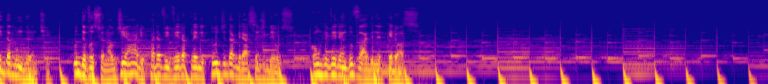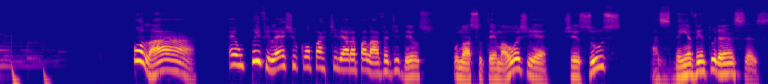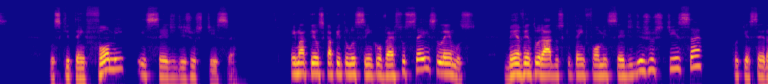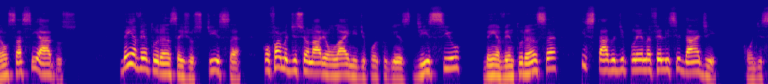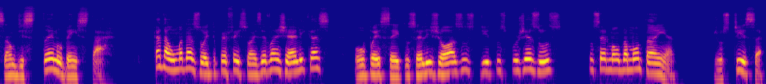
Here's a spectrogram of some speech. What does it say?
Vida Abundante, o devocional diário para viver a plenitude da graça de Deus, com o Reverendo Wagner Queiroz. Olá! É um privilégio compartilhar a palavra de Deus. O nosso tema hoje é Jesus, as bem-aventuranças, os que têm fome e sede de justiça. Em Mateus capítulo 5, verso 6, lemos: Bem-aventurados que têm fome e sede de justiça, porque serão saciados. Bem-aventurança e justiça, conforme o dicionário online de português disse-o, bem-aventurança, estado de plena felicidade, condição de extremo bem-estar. Cada uma das oito perfeições evangélicas ou preceitos religiosos ditos por Jesus no Sermão da Montanha. Justiça,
